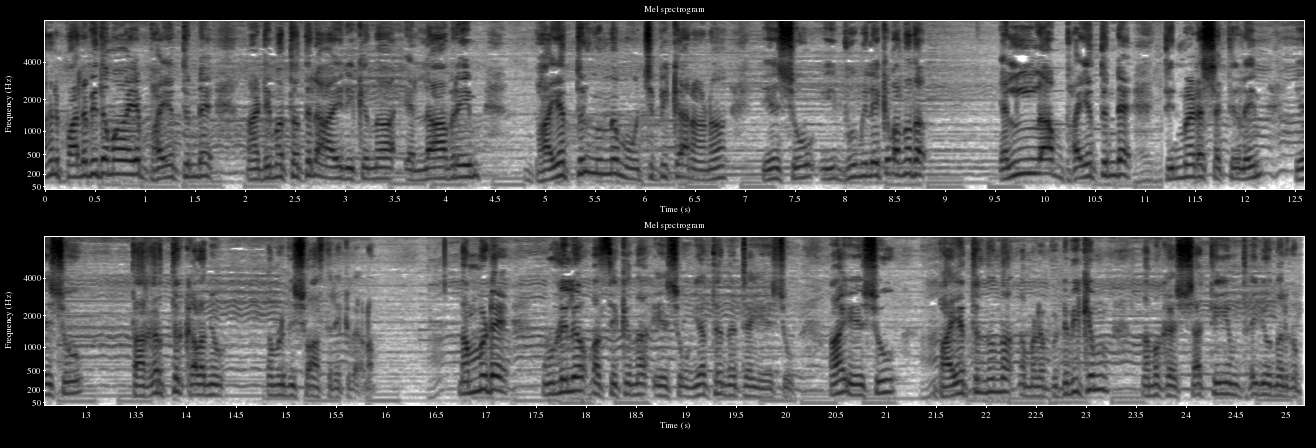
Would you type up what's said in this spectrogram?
അങ്ങനെ പലവിധമായ ഭയത്തിന്റെ അടിമത്തത്തിലായിരിക്കുന്ന എല്ലാവരെയും ഭയത്തിൽ നിന്ന് മോചിപ്പിക്കാനാണ് യേശു ഈ ഭൂമിയിലേക്ക് വന്നത്. എല്ലാ ഭയത്തിന്റെ തിന്മയുടെ ശക്തികളെയും യേശു തകർത്ത് കളഞ്ഞു. നമ്മൾ വിശ്വാസത്തിലേക്ക് വരണം. നമ്മുടെ ഉള്ളിൽ വസിക്കുന്ന യേശു ഉയർത്തുന്നേറ്റ യേശു ആ യേശു ഭയത്തിൽ നിന്ന് നമ്മളെ വിടുവിക്കും നമുക്ക് ശക്തിയും ധൈര്യവും നൽകും.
